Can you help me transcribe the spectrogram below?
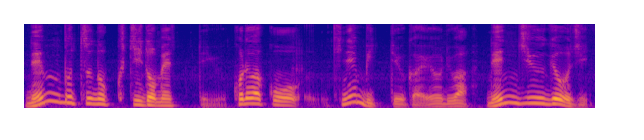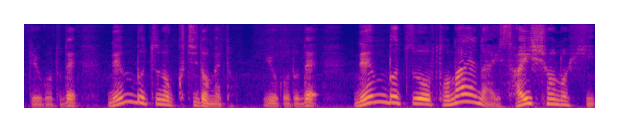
念仏の口止めっていう、これはこう、記念日っていうかよりは年中行事ということで、念仏の口止めということで、念仏を唱えない最初の日。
